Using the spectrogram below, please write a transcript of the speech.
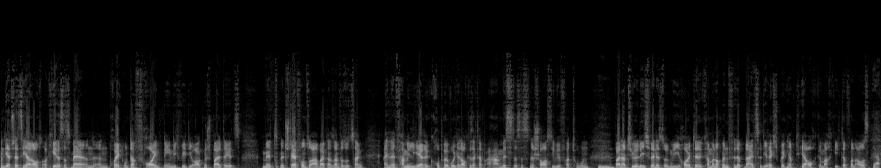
Und jetzt stellt sich heraus, okay, das ist mehr ein, ein Projekt unter Freunden, ähnlich wie die Orkenspalter jetzt mit, mit Steff so arbeiten, also einfach sozusagen eine familiäre Gruppe, wo ich halt auch gesagt habe, ah Mist, das ist eine Chance, die wir vertun. Mhm. Weil natürlich, wenn es irgendwie heute, kann man noch mit Philipp Neitzel direkt sprechen, habt ihr ja auch gemacht, gehe ich davon aus. Ja.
